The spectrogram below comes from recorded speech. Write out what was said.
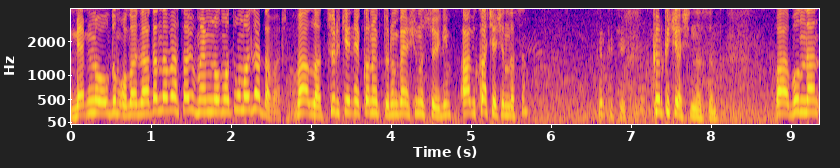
memnun olduğum olaylardan da var tabii memnun olmadığım olaylar da var. Vallahi Türkiye'nin ekonomik durumu ben şunu söyleyeyim. Abi kaç yaşındasın? 43 yaşında. 43 yaşındasın. Valla bundan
